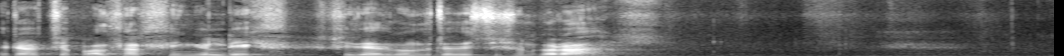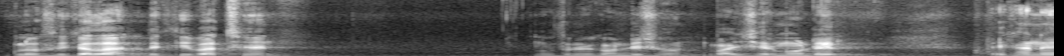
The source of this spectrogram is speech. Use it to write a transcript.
এটা হচ্ছে Pulsar single disc Sirajganj registration করা। গ্লোসি কালার দেখতেই পাচ্ছেন। নতুনের কন্ডিশন বাইশের মডেল এখানে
